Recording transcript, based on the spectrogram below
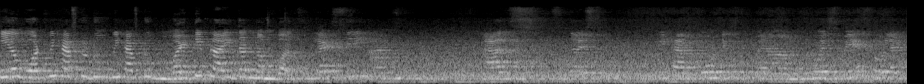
here what we have to do, we have to multiply the number. Let's see, as we have no, um, space, so let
